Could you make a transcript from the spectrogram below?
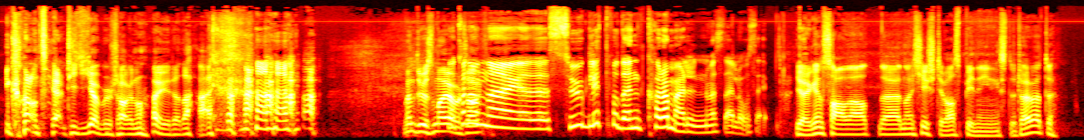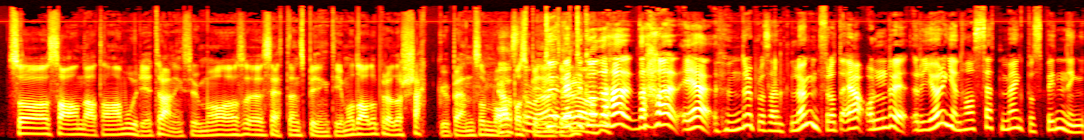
garantert ikke bursdag når høyere, det her. Men du som har Nå kan han uh, suge litt på den karamellen, hvis det er lov å si. Jørgen sa det at uh, når Kirsti var spinninginstruktør, vet du, så sa han da at han har vært i treningsrommet og sett en spinningtime, og da hadde hun prøvd å sjekke opp en som var Ja, på. Du, spinning. det vet du hva, det. her, det her er 100 løgn. For at jeg aldri Jørgen har sett meg på spinning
